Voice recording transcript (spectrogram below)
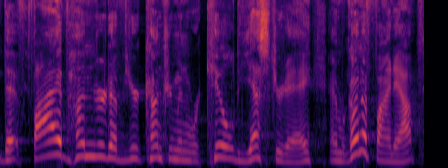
that 500 of your countrymen were killed yesterday, and we're going to find out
